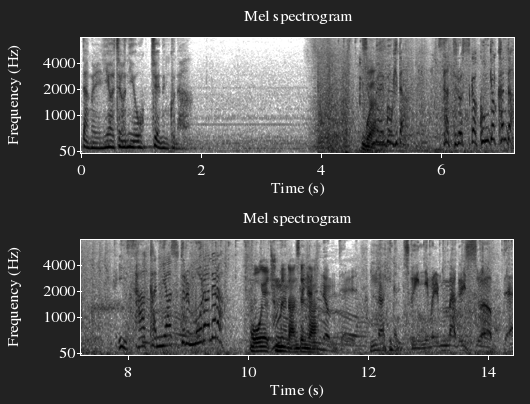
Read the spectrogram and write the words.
땅을 여전히 옥죄는구나. 뭐야? 매복이다. 사트로스가 공격한다. 이 사악한 야수들을 몰아내라. 오얘 죽는다 안 된다. 놈들, 너희는 주인님을 막을 수 없다.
